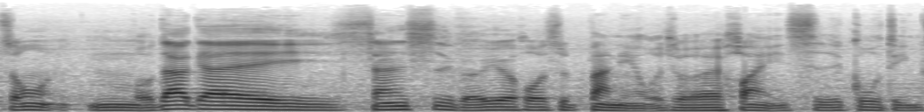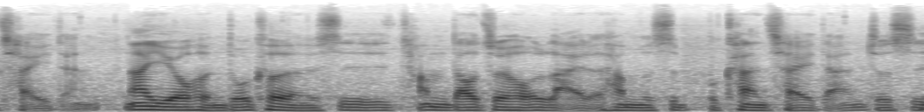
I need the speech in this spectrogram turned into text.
中，嗯，我大概三四个月或是半年，我就会换一次固定菜单。那也有很多客人是，他们到最后来了，他们是不看菜单，就是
